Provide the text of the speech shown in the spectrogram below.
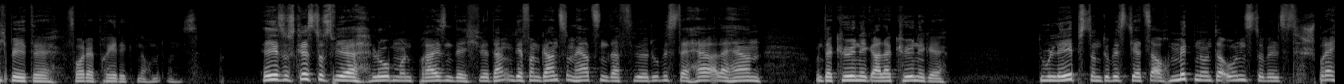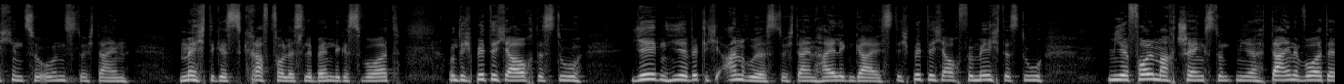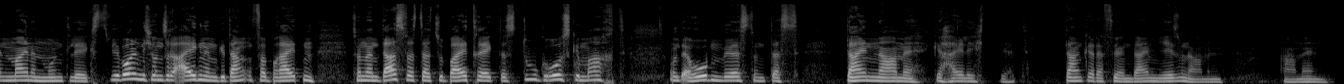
Ich bete vor der Predigt noch mit uns. Herr Jesus Christus, wir loben und preisen dich. Wir danken dir von ganzem Herzen dafür. Du bist der Herr aller Herren und der König aller Könige. Du lebst und du bist jetzt auch mitten unter uns. Du willst sprechen zu uns durch dein mächtiges, kraftvolles, lebendiges Wort. Und ich bitte dich auch, dass du jeden hier wirklich anrührst durch deinen Heiligen Geist. Ich bitte dich auch für mich, dass du mir Vollmacht schenkst und mir deine Worte in meinen Mund legst. Wir wollen nicht unsere eigenen Gedanken verbreiten, sondern das, was dazu beiträgt, dass du groß gemacht und erhoben wirst und dass dein Name geheiligt wird. Danke dafür in deinem Jesu Namen. Amen.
